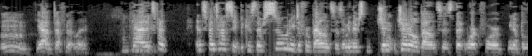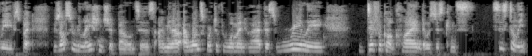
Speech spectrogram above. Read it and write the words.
Mm, yeah, definitely. Fantastic. Yeah, and it's and it's fantastic because there's so many different balances. I mean, there's gen- general balances that work for you know beliefs, but there's also relationship balances. I mean, I, I once worked with a woman who had this really difficult client that was just consistently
